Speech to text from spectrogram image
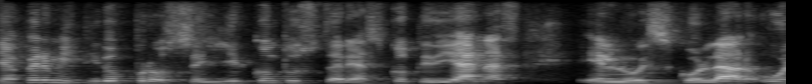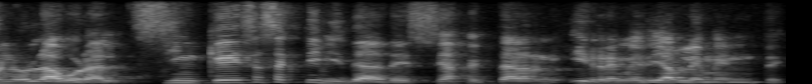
que ha permitido proseguir con tus tareas cotidianas en lo escolar o en lo laboral sin que esas actividades se afectaran irremediablemente.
